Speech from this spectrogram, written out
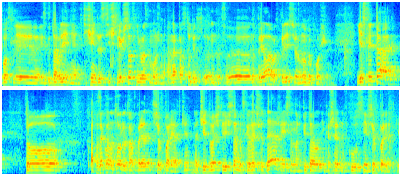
после изготовления в течение 24 часов невозможно. Она поступит на прилавок, скорее всего, намного позже. Если так, то а по закону Торы там в порядке, все в порядке. А через 24 часа мы сказать, что даже если она впитала некошерный вкус, с ней все в порядке.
